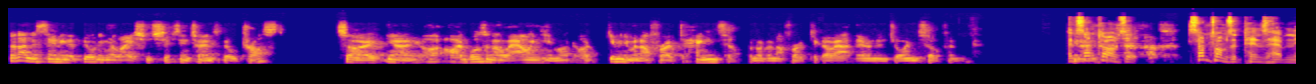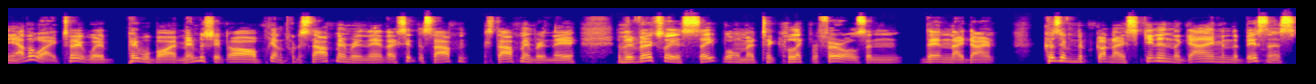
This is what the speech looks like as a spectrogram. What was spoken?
not understanding that building relationships in turns build trust. So you know, I, I wasn't allowing him. I'd, I'd, given him enough rope to hang himself, but not enough rope to go out there and enjoy himself and and you sometimes know, it sometimes it tends to happen the other way too, where people buy a membership. Oh, I'm going to put a staff member in there. They sit the staff staff member in there, and they're virtually a seat warmer to collect referrals, and then they don't because they've got no skin in the game in the business.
